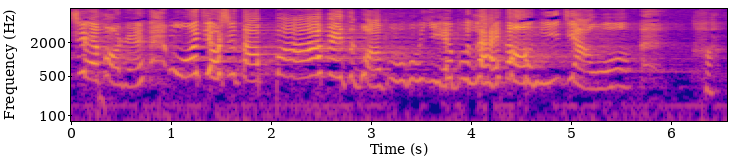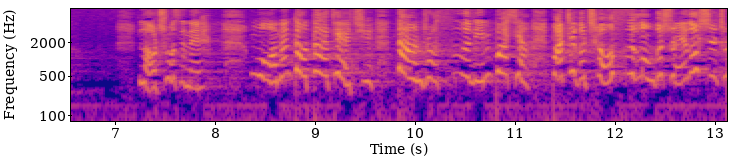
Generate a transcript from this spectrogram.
这号人，我就是打八辈子寡妇也不来到你家哦。好，老畜生呢，我们到大街去，当着四邻八乡，把这个丑事弄个水落石出。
